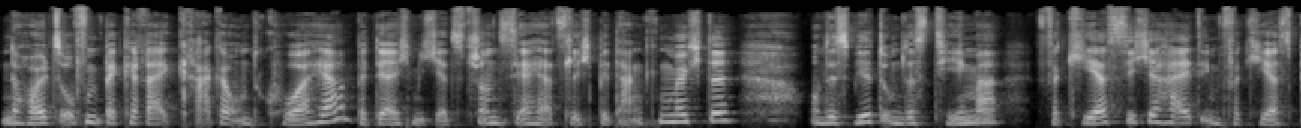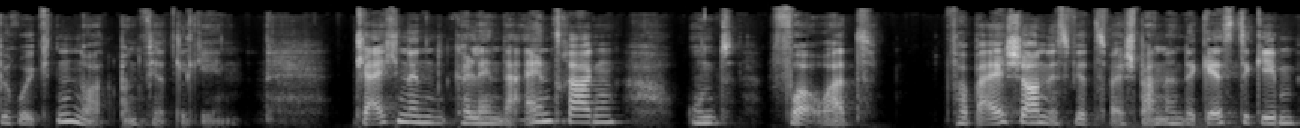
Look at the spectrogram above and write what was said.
in der Holzofenbäckerei Krager und Chorherr, bei der ich mich jetzt schon sehr herzlich bedanken möchte. Und es wird um das Thema Verkehrssicherheit im verkehrsberuhigten Nordbahnviertel gehen gleich in den Kalender eintragen und vor Ort vorbeischauen. Es wird zwei spannende Gäste geben,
